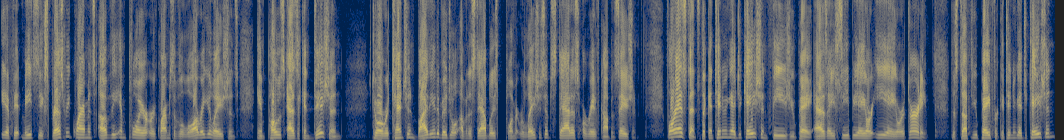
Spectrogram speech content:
if it meets the express requirements of the employer or requirements of the law regulations imposed as a condition to a retention by the individual of an established employment relationship, status, or rate of compensation. For instance, the continuing education fees you pay as a CPA or EA or attorney, the stuff you pay for continuing education,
